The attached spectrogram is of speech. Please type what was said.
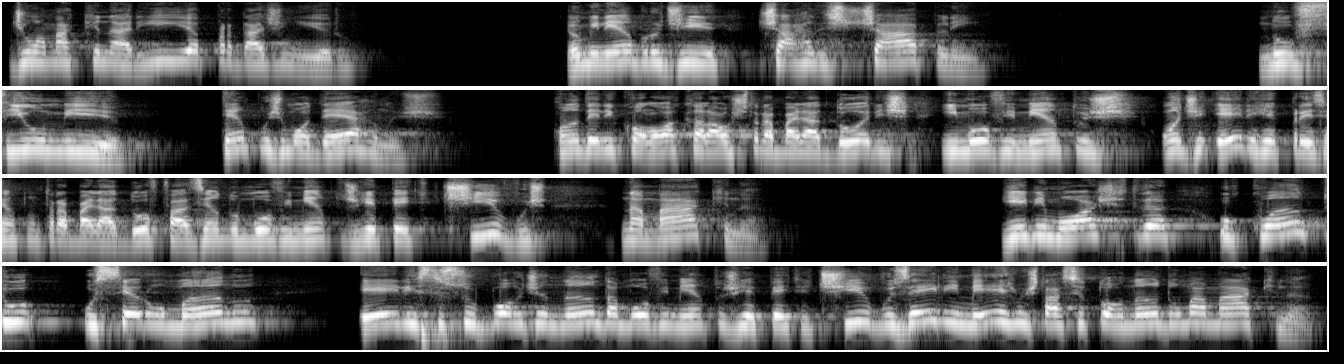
de uma maquinaria para dar dinheiro. Eu me lembro de Charles Chaplin, no filme Tempos Modernos, quando ele coloca lá os trabalhadores em movimentos, onde ele representa um trabalhador fazendo movimentos repetitivos na máquina. E ele mostra o quanto o ser humano, ele se subordinando a movimentos repetitivos, ele mesmo está se tornando uma máquina.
